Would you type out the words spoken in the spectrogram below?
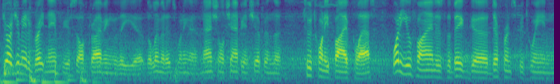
George, you made a great name for yourself driving the uh, the limiteds, winning a national championship in the 225 class. What do you find is the big uh, difference between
